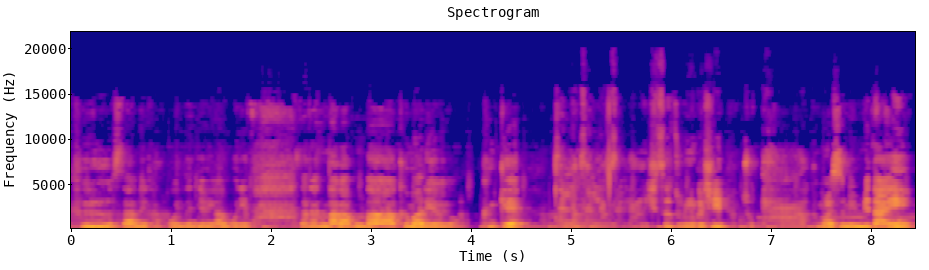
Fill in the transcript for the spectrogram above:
그 쌀이 갖고 있는 영양분이 다 떨어져 나가본다 그 말이에요. 살랑살랑살랑 씻어 주는 것이 좋다 그 말씀입니다 잉?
